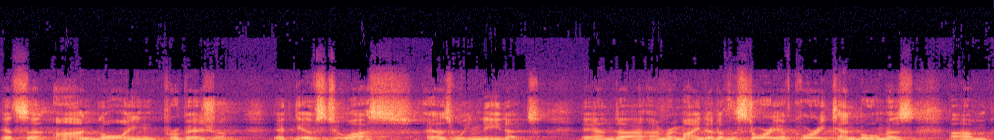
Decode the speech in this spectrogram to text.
It's an ongoing provision. It gives to us as we need it. And uh, I'm reminded of the story of Corrie ten Boom as um,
